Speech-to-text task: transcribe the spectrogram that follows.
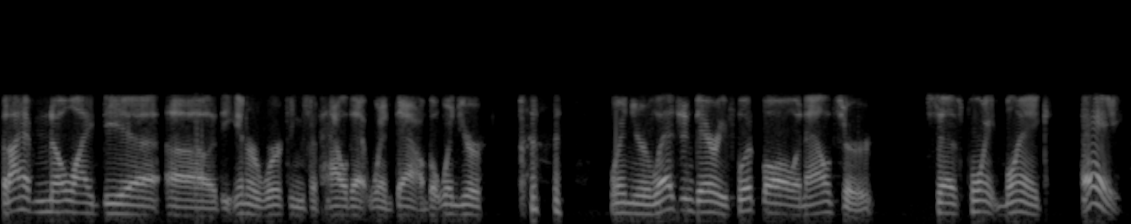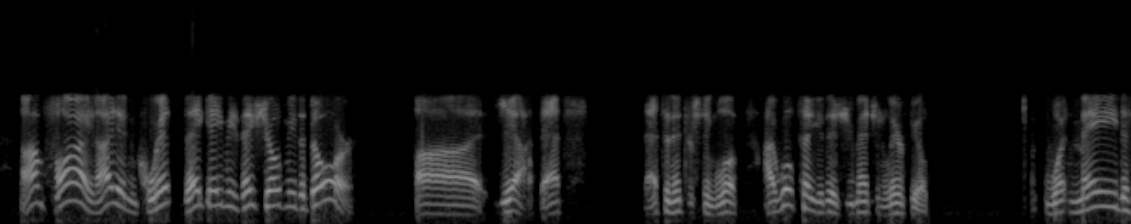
but I have no idea uh, the inner workings of how that went down. But when you're when your legendary football announcer says point blank, "Hey, I'm fine. I didn't quit. They gave me. They showed me the door." Uh, yeah, that's that's an interesting look. I will tell you this. You mentioned Learfield. What made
